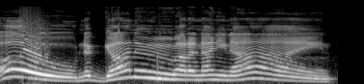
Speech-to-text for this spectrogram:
Oh, Nagano out of 99.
